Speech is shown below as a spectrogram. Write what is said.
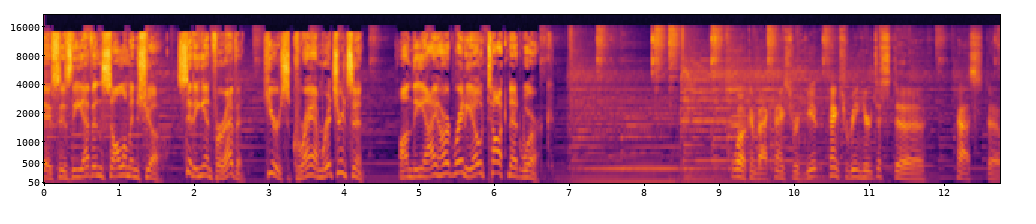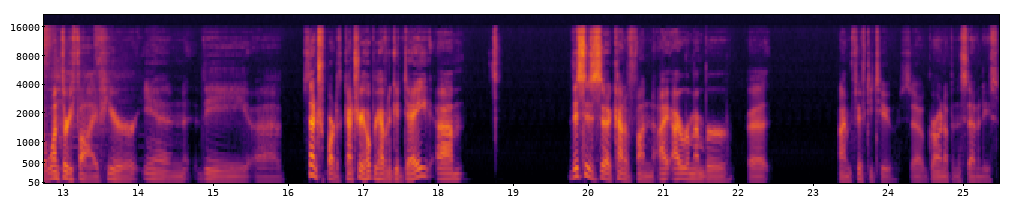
This is the Evan Solomon Show. Sitting in for Evan, here's Graham Richardson on the iHeartRadio Talk Network. Welcome back. Thanks for thanks for being here. Just uh, past uh, 1:35 here in the uh, central part of the country. I hope you're having a good day. Um, this is uh, kind of fun. I, I remember uh, I'm 52, so growing up in the 70s,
